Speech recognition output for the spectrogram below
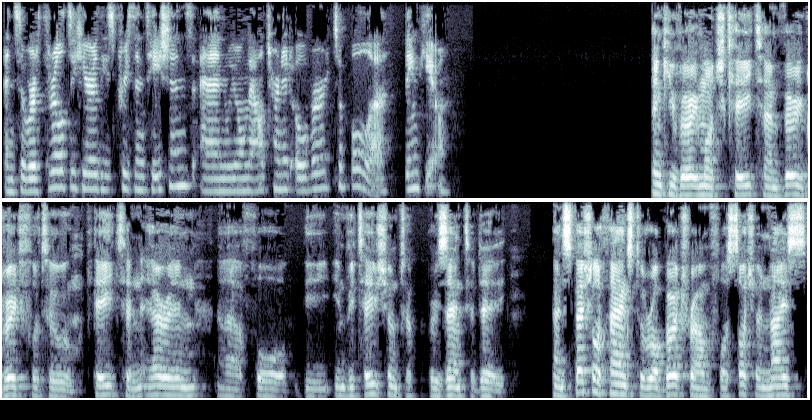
And so we're thrilled to hear these presentations and we will now turn it over to Bola. Thank you. Thank you very much, Kate. I'm very grateful to Kate and Erin uh, for the invitation to present today. And special thanks to Rob Bertram for such a nice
